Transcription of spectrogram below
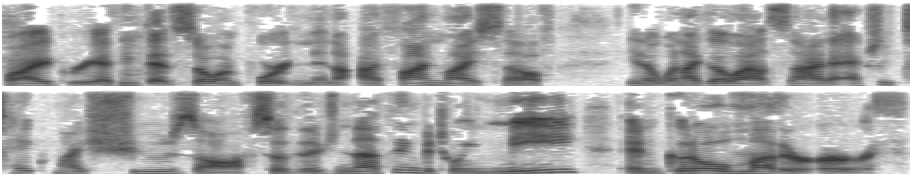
Well, I agree. I think that's so important. And I find myself, you know, when I go outside, I actually take my shoes off so there's nothing between me and good old Mother Earth.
